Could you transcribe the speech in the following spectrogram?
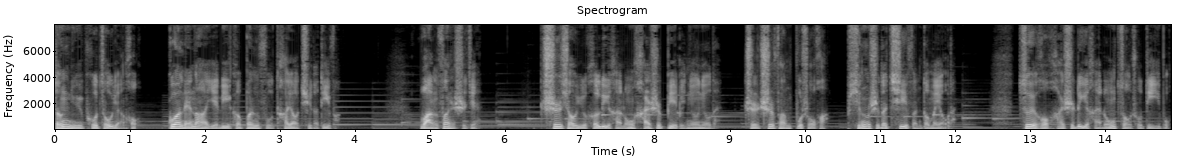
等女仆走远后，关莲娜也立刻奔赴她要去的地方。晚饭时间，池小雨和厉海龙还是别别扭扭的，只吃饭不说话。平时的气氛都没有了，最后还是厉海龙走出第一步。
